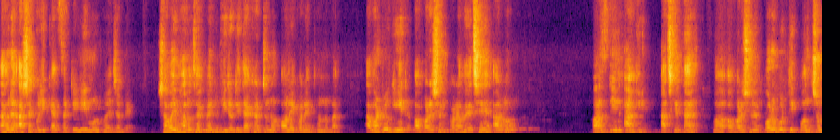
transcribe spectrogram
তাহলে আশা করি ক্যান্সারটি নির্মূল হয়ে যাবে। সবাই ভালো থাকবেন। ভিডিওটি দেখার জন্য অনেক অনেক ধন্যবাদ। আমার রোগীর অপারেশন করা হয়েছে আরও পাঁচ দিন আগে। আজকে তার অপারেশনের পরবর্তী পঞ্চম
